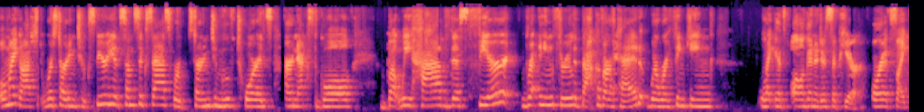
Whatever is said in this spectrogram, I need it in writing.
oh my gosh, we're starting to experience some success. We're starting to move towards our next goal. But we have this fear running through the back of our head where we're thinking, like it's all going to disappear or it's like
